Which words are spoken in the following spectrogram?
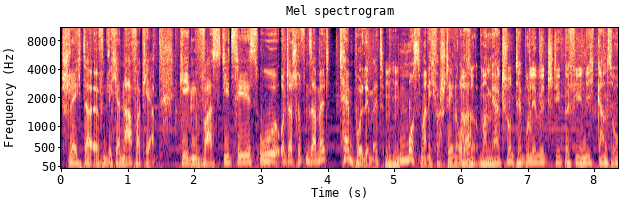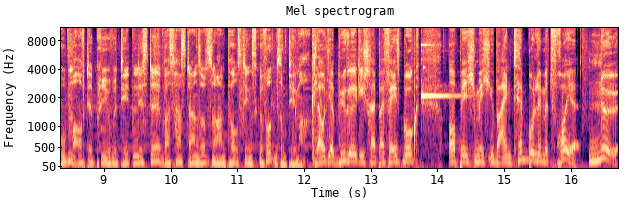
schlechter öffentlicher Nahverkehr. Gegen was die CSU Unterschriften sammelt? Tempolimit. Muss man nicht verstehen, oder? Also man merkt schon, Tempolimit steht bei vielen nicht ganz oben auf der Prioritätenliste. Was hast du ansonsten noch an Postings gefunden zum Thema? Claudia Bügel, die schreibt bei Facebook, ob ich mich über ein Tempolimit freue. Nö,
